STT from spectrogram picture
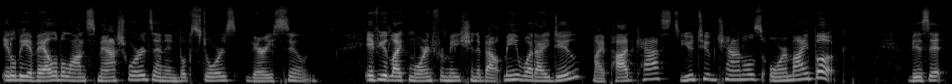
It'll be available on Smashwords and in bookstores very soon. If you'd like more information about me, what I do, my podcasts, YouTube channels, or my book, visit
